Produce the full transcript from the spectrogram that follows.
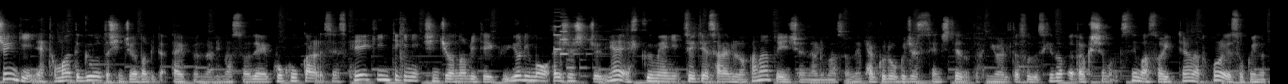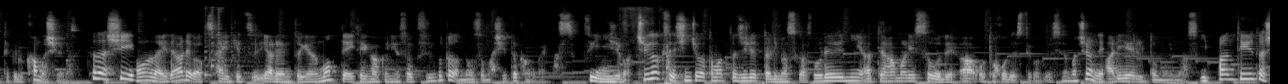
春期にね、止まってぐーっと身長が伸びたタイプになりますので、ここからですね、平均的に身長が伸びていくよりも、最終身長やや低めに推定されるのかなという印象になりますので、160センチ程度というふうに言われたそうですけど、私もですね、まあそういったようなところ予測になってくるかもしれません。ただし、本来であれば採血やレントゲンを持って正確に予測することが望ましいと考えます。次20番。中学生身長が止まった事例ってありますが、それに当てはまりそうで、あ、男ですってことですね。もちろんね、あり得ると思います。一般的に言うと思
